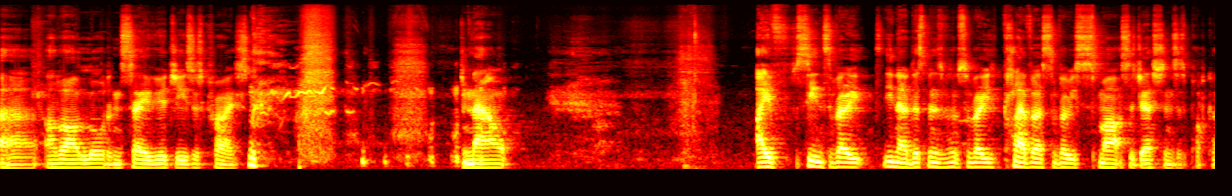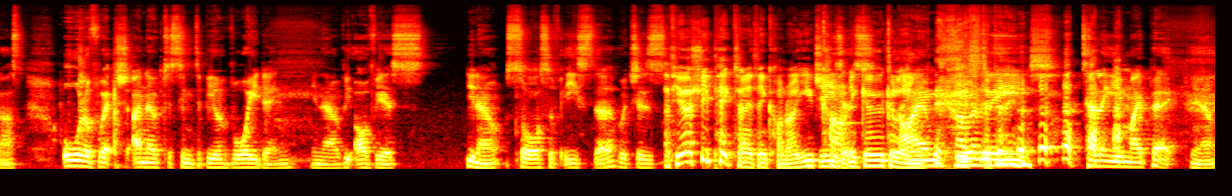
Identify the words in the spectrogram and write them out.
uh, of our Lord and Savior Jesus Christ. now, I've seen some very, you know, there's been some, very clever, some very smart suggestions this podcast, all of which I notice seem to be avoiding, you know, the obvious, you know, source of Easter, which is Have you actually picked anything, Connor? Are you Jesus. currently Googling? I am currently telling you my pick, you know.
